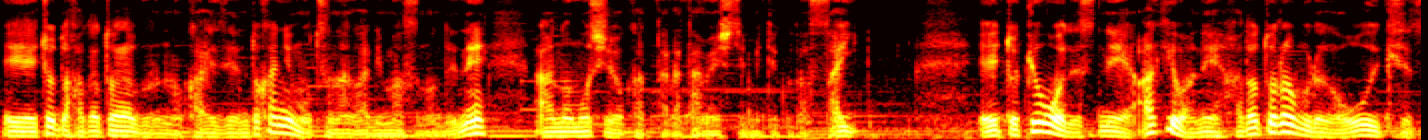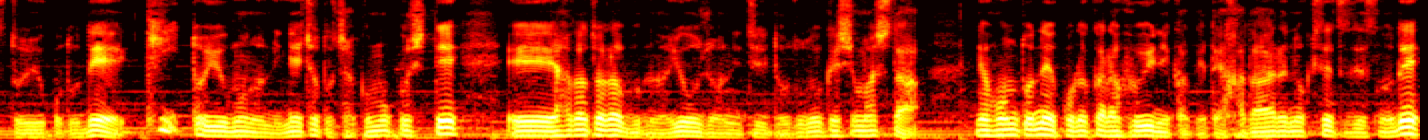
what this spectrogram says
えー、ちょっと肌トラブルの改善とかにもつながりますのでね、あの、もしよかったら試してみてください。えっ、ー、と、今日はですね、秋はね、肌トラブルが多い季節ということで、木というものにね、ちょっと着目して、えー、肌トラブルの養生についてお届けしました。ね、ほんとね、これから冬にかけて肌荒れの季節ですので、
